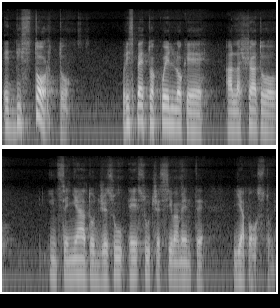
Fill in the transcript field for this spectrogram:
e distorto rispetto a quello che ha lasciato insegnato Gesù e successivamente gli Apostoli.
